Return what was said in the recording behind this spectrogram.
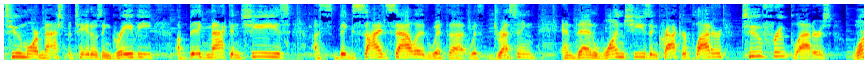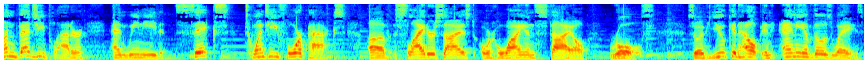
two more mashed potatoes and gravy, a big mac and cheese, a big side salad with, uh, with dressing, and then one cheese and cracker platter, two fruit platters, one veggie platter, and we need six 24 packs of slider sized or Hawaiian style rolls. So if you can help in any of those ways,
